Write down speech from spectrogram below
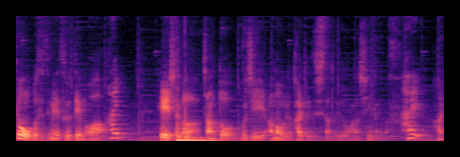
今日ご説明するテーマは、はい。弊社がちゃんと無事雨漏りを解決したというお話になります。はい。はい。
